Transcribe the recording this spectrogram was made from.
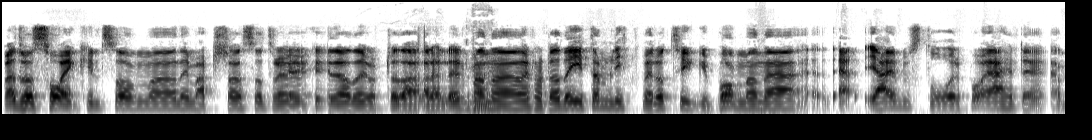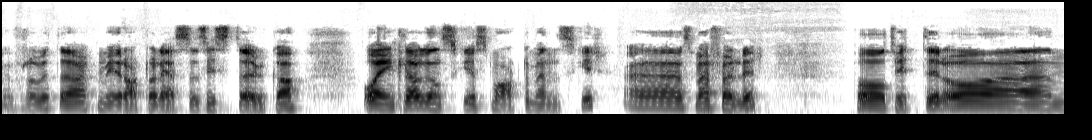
Vet var Så enkelt som eh, de matcha, så tror jeg ikke de hadde gjort det der heller. Men eh, det er klart det hadde gitt dem litt mer å tygge på. Men jeg, jeg, jeg står på, jeg er helt enig for så vidt. Det har vært mye rart å lese siste uka. Og egentlig av ganske smarte mennesker eh, som jeg følger på Twitter og, eh,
